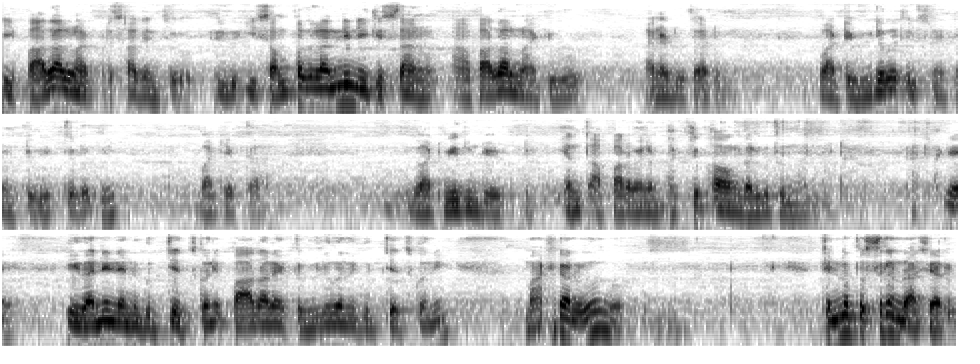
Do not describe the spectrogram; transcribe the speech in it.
ఈ పాదాలు నాకు ప్రసాదించు. ఇది ఈ సంపదలన్నీ నీకు ఇస్తాను. ఆ పాదాలు నాకు ఇవ్వు. అని అడుగుతాడు. వాటి విలువ తెలిసినటువంటి వ్యక్తులకి వాటి యొక్క వాటి మీద ఉండే ఎంత అపారమైన భక్తిభావం కలుగుతుంది అనమాట అట్లాగే ఇవన్నీ నేను గుర్తు తెచ్చుకొని పాదాల యొక్క విలువని గుర్తు తెచ్చుకొని మాస్టర్ చిన్న పుస్తకం రాశారు.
